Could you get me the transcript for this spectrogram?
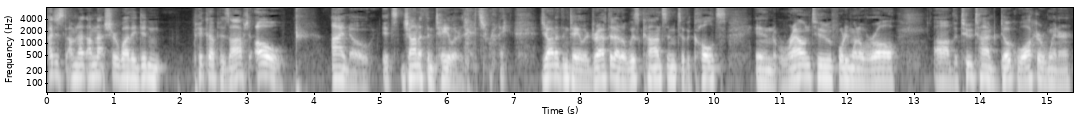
I just I'm not I'm not sure why they didn't pick up his option. Oh, I know. It's Jonathan Taylor. That's right. Jonathan Taylor, drafted out of Wisconsin to the Colts in round two, 41 overall. Um, the two time Doak Walker winner,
